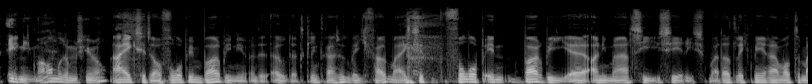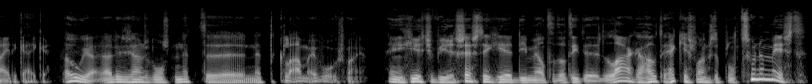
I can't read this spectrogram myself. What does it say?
Ik niet, maar anderen misschien wel. Ah, ik zit wel volop in Barbie nu. Oh, dat klinkt trouwens ook een beetje fout. Maar ik zit volop in Barbie eh, animatieseries. Maar dat ligt meer aan wat de meiden kijken. Oh ja, nou, die zijn ze bij ons net, eh, net klaar mee volgens mij. En Giertje 64 eh, die meldt dat hij de lage houten hekjes langs de plantsoenen mist.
